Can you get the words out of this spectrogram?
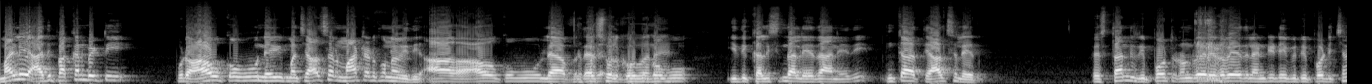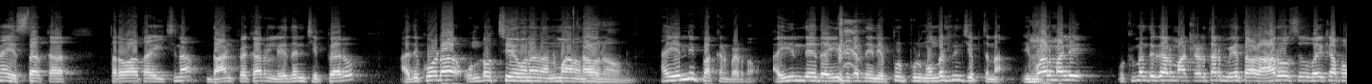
మళ్ళీ అది పక్కన పెట్టి ఇప్పుడు ఆవు కొవ్వు నెయ్యి మనం చాలాసార్లు మాట్లాడుకున్నాం ఇది. ఆ ఆవు కొవ్వు లేకపోతే కొవ్వు ఇది కలిసిందా లేదా అనేది ఇంకా తేల్చలేదు ప్రస్తుతానికి రిపోర్ట్ రెండు వేల ఇరవై ఐదులో ఎన్డీడీబీ రిపోర్ట్ ఇచ్చినా ఇస్తారు క- తర్వాత ఇచ్చిన దాని ప్రకారం లేదని చెప్పారు. అది కూడా ఉండొచ్చేమోనని అనుమానం అవును అవును అవన్నీ పక్కన పెడదాం. అయ్యిందేదో అయ్యింది కదా నేను ఎప్పుడు ఇప్పుడు ముందటి నుంచి చెప్తున్నా. ఇవాళ మళ్ళీ ముఖ్యమంత్రి గారు మాట్లాడతారు మిగతా వాళ్ళు ఆ రోజు వైకాపా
